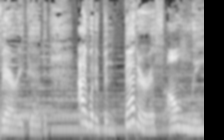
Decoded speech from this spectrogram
very good. I would have been better if only.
